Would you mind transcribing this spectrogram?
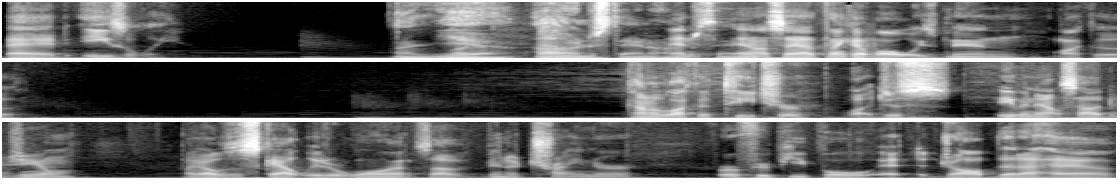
bad easily. Uh, yeah, I yeah. understand 100. And, and I say I think I've always been like a kind of like a teacher, like just even outside the gym. Like I was a scout leader once. I've been a trainer for a few people at the job that I have.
